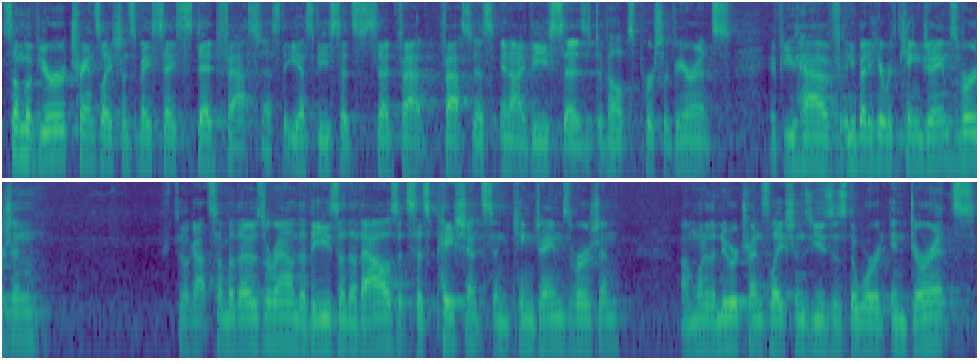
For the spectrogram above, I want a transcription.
Some of your translations may say steadfastness. The ESV says steadfastness. NIV says develops perseverance. If you have anybody here with King James Version, still got some of those around, the these and the thous. It says patience in King James Version. Um, one of the newer translations uses the word endurance.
